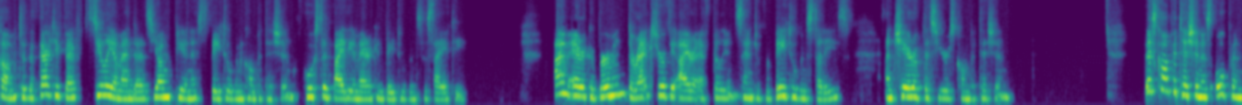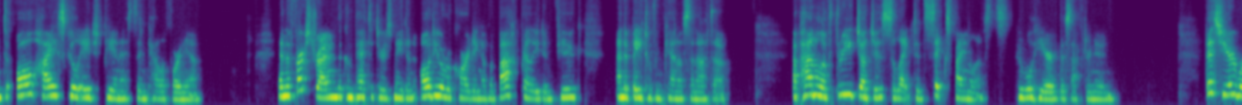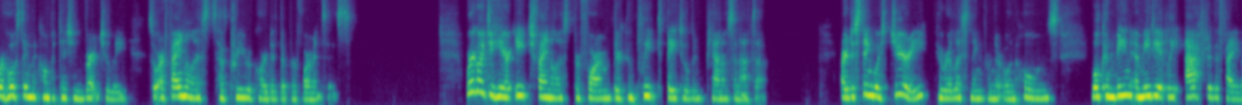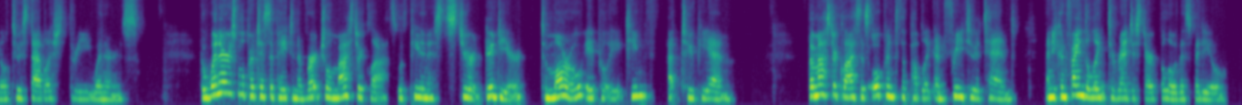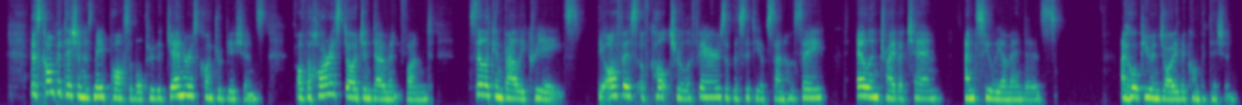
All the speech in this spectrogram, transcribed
Welcome to the 35th Celia Mendez Young Pianists Beethoven competition, hosted by the American Beethoven Society. I'm Erica Berman, Director of the Ira F. Brilliant Center for Beethoven Studies and Chair of this year's competition. This competition is open to all high school aged pianists in California. In the first round, the competitors made an audio recording of a Bach Prelude and Fugue and a Beethoven Piano Sonata. A panel of three judges selected six finalists, who we'll hear this afternoon. This year, we're hosting the competition virtually, so our finalists have pre recorded their performances. We're going to hear each finalist perform their complete Beethoven piano sonata. Our distinguished jury, who are listening from their own homes, will convene immediately after the final to establish three winners. The winners will participate in a virtual masterclass with pianist Stewart Goodyear, tomorrow, April 18th at 2 p.m. The masterclass is open to the public and free to attend, and you can find the link to register below this video. This competition is made possible through the generous contributions of the Horace Dodge Endowment Fund, Silicon Valley Creates, the Office of Cultural Affairs of the City of San Jose, Ellen Triba Chen, and Celia Mendez. I hope you enjoy the competition.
